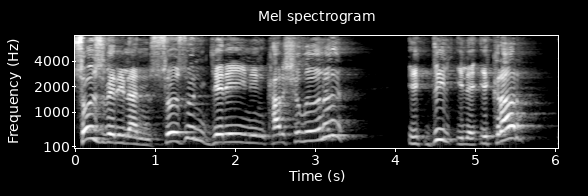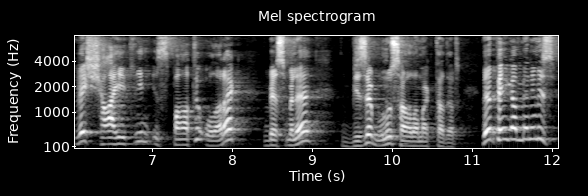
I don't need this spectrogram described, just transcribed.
söz verilen sözün gereğinin karşılığını dil ile ikrar ve şahitliğin ispatı olarak besmele bize bunu sağlamaktadır. Ve Peygamberimiz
